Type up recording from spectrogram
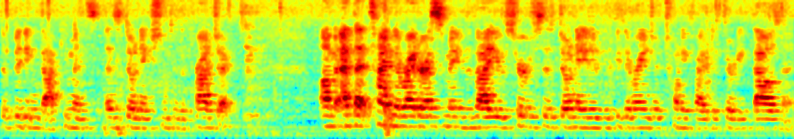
the bidding documents as donation to the project. Um, at that time, the writer estimated the value of services donated would be the range of twenty-five to thirty thousand.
